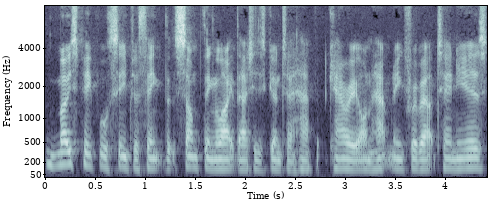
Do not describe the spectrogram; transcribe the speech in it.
most people seem to think that something like that is going to happen, carry on happening for about 10 years,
